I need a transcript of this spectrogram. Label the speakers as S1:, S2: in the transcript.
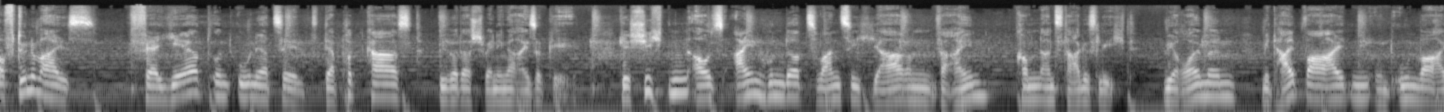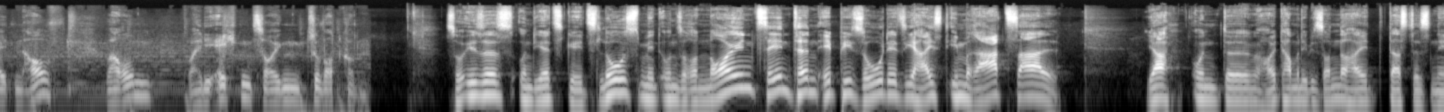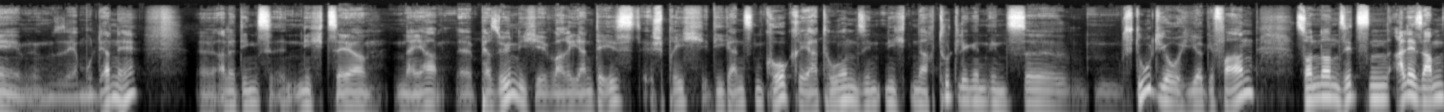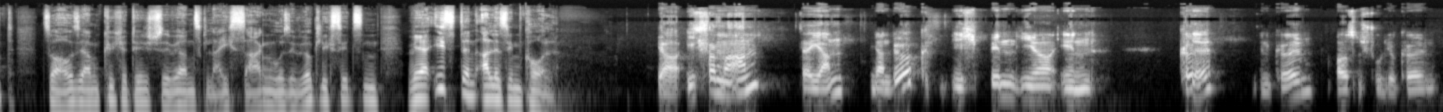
S1: Auf dünnem Eis, verjährt und unerzählt, der Podcast über das Schwenninger Eishockey. Geschichten aus 120 Jahren Verein kommen ans Tageslicht. Wir räumen mit Halbwahrheiten und Unwahrheiten auf. Warum? Weil die echten Zeugen zu Wort kommen.
S2: So ist es. Und jetzt geht's los mit unserer 19. Episode. Sie heißt Im Ratsaal. Ja, und äh, heute haben wir die Besonderheit, dass das eine sehr moderne, äh, allerdings nicht sehr, naja, äh, persönliche Variante ist. Sprich, die ganzen Co-Kreatoren sind nicht nach Tuttlingen ins äh, Studio hier gefahren, sondern sitzen allesamt zu Hause am Küchentisch. Sie werden es gleich sagen, wo sie wirklich sitzen. Wer ist denn alles im Call?
S3: Ja, ich fange mal an. Der Jan, Jan Birk. Ich bin hier in Köln in Köln, Außenstudio Köln.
